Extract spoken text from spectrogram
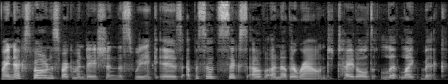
My next bonus recommendation this week is episode 6 of Another Round, titled Lit Like Bic.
